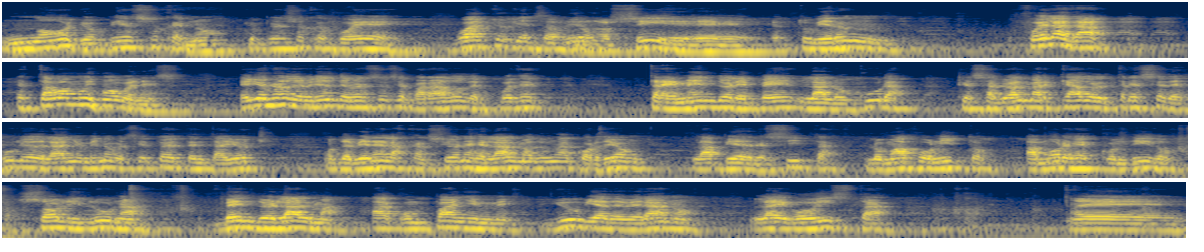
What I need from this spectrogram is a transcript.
No, yo pienso que no. Yo pienso que fue. Juancho quien se abrió. No, sí, eh, estuvieron. Fue la edad. Estaban muy jóvenes. Ellos no deberían de haberse separado después del tremendo LP, La Locura, que salió al mercado el 13 de julio del año 1978, donde vienen las canciones El alma de un acordeón, La Piedrecita, Lo más bonito, Amores escondidos, Sol y Luna, Vendo el alma, Acompáñenme, Lluvia de verano, La egoísta, eh,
